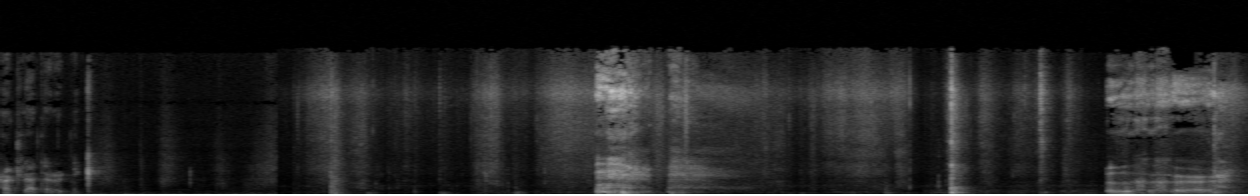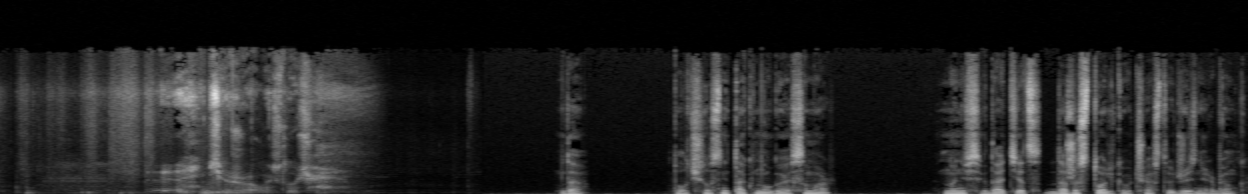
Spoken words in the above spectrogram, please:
Проклятый рудник. Тяжелый случай. Да, получилось не так много СМР, но не всегда отец даже столько участвует в жизни ребенка.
